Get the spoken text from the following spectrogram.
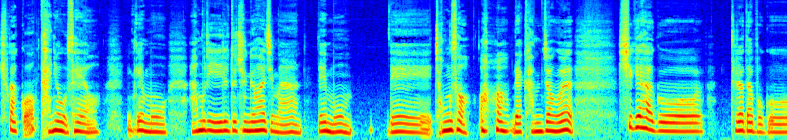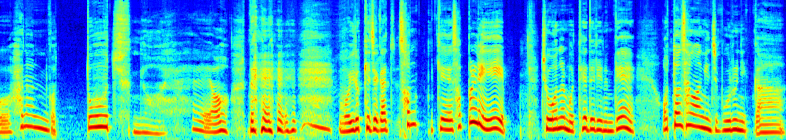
휴가 꼭 다녀오세요. 이게 뭐 아무리 일도 중요하지만 내 몸, 내 정서, 내 감정을 쉬게 하고 들여다보고 하는 것도 중요해요. 네. 뭐 이렇게 제가 선, 이렇게 섣불리 조언을 못 해드리는 게 어떤 상황인지 모르니까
